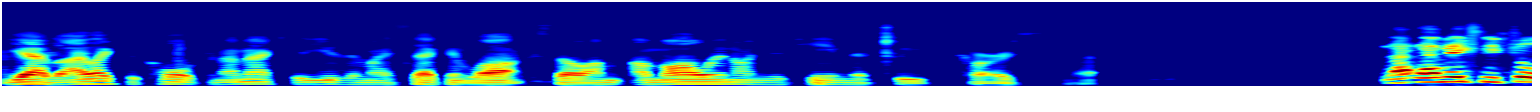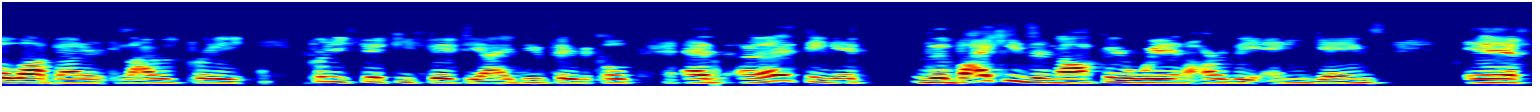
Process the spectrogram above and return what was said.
yeah, but I like the Colts and I'm actually using my second lock, so I'm I'm all in on your team this week, Cars. That, that makes me feel a lot better because I was pretty pretty 50-50. I do pick the Colts. And another thing, if the Vikings are not going to win hardly any games if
